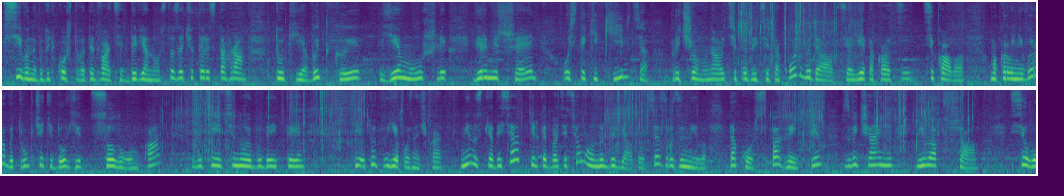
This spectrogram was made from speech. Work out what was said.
Всі вони будуть коштувати 20,90 за 400 грам. Тут є витки, є мушлі, вірмішель, ось такі кільця. Причому на оці позиції також буде акція. Є така цікава макаронні вироби, трубчаті, довгі соломка. За цією ціною буде йти. Тут є позначка мінус 50, тільки 27.09. Все зрозуміло. Також спагетті звичайні і лапша. Всього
